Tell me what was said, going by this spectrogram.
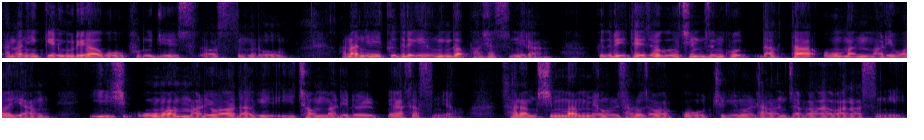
하나님께 의뢰하고 부르짖었으므로 하나님이 그들에게 응답하셨습니다. 그들이 대적의 짐승 곧 낙타 5만 마리와 양 25만 마리와 낙이 2천 마리를 빼앗았으며 사람 10만 명을 사로잡았고 죽임을 당한 자가 많았으니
